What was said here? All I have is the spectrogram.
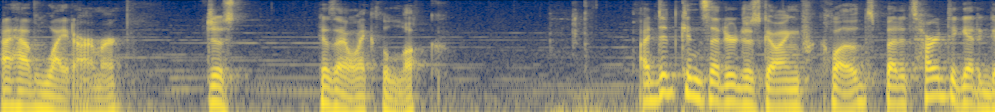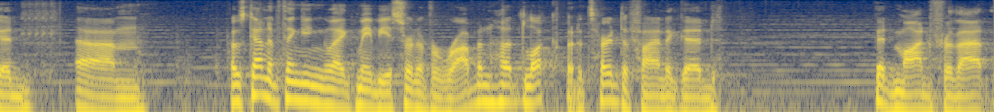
I have light armor, just because I like the look. I did consider just going for clothes, but it's hard to get a good. Um, I was kind of thinking like maybe a sort of a Robin Hood look, but it's hard to find a good, good mod for that.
